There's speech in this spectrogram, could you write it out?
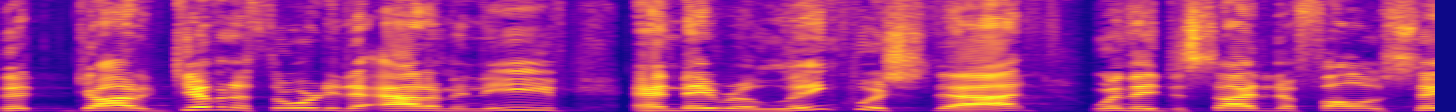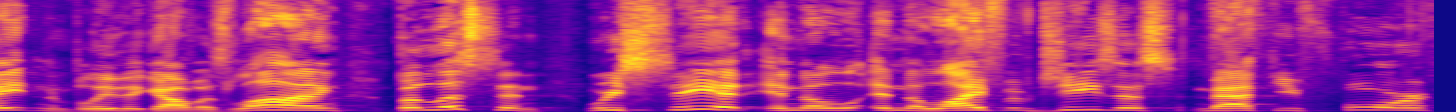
that God had given authority to Adam and Eve, and they relinquished that when they decided to follow Satan and believe that God was lying. But listen, we see it in the, in the life of Jesus, Matthew 4,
